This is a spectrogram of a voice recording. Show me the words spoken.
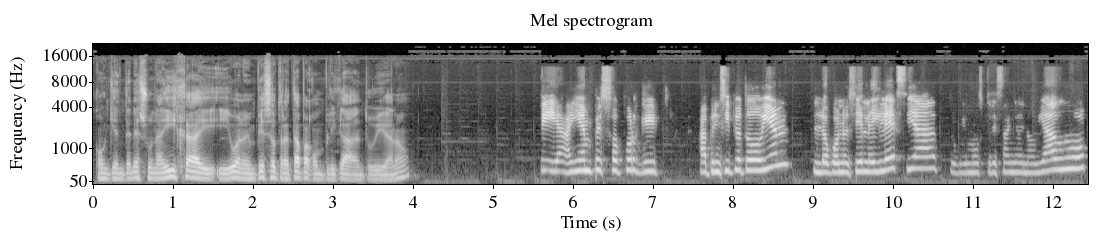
con quien tenés una hija y, bueno, empieza otra etapa complicada en tu vida, ¿no? Sí, ahí empezó porque a principio todo bien, lo conocí en la iglesia, tuvimos tres años de noviazgo,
